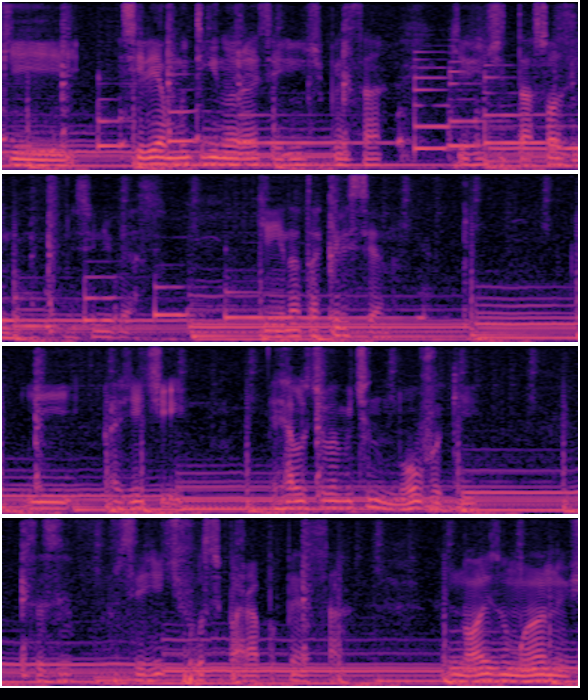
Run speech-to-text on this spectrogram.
que seria muita ignorância a gente pensar que a gente está sozinho nesse universo, que ainda está crescendo. E a gente é relativamente novo aqui. Se, se a gente fosse parar para pensar, nós humanos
